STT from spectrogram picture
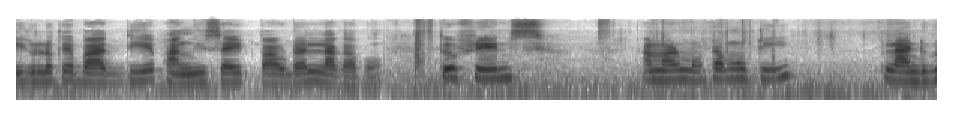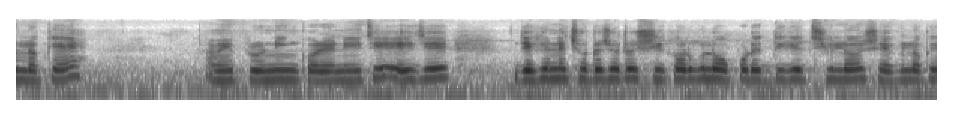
এইগুলোকে বাদ দিয়ে ফাঙ্গিসাইড পাউডার লাগাবো। তো ফ্রেন্ডস আমার মোটামুটি প্লান্টগুলোকে আমি প্রুনিং করে নিয়েছি। এই যে, যেখানে ছোট ছোট শিকড়গুলো ওপরের দিকে ছিল, সেগুলোকে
